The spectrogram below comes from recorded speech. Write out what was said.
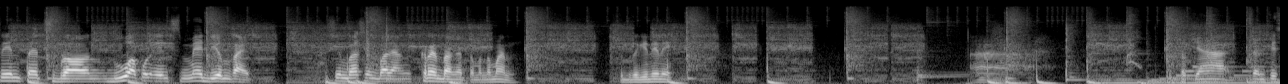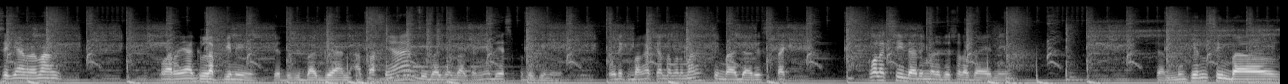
vintage brown 20 inch medium ride simbal-simbal yang keren banget teman-teman. Seperti gini nih. Nah dan fisiknya memang warnanya gelap gini. Jadi di bagian atasnya di bagian belakangnya dia seperti gini. Unik banget kan teman-teman? Simbal dari stack koleksi dari Melody Surabaya ini. Dan mungkin simbal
